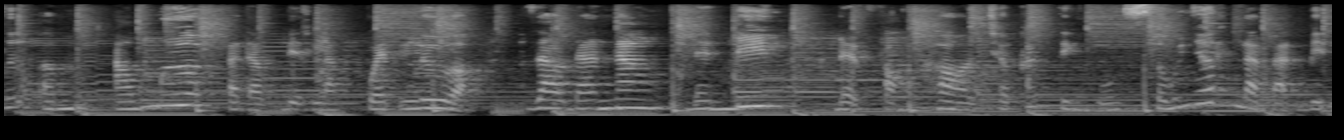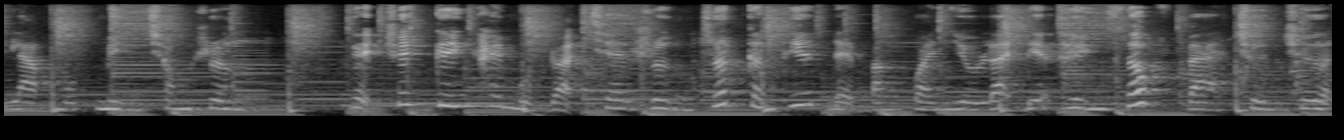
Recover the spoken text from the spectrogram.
giữ ấm, áo mưa và đặc biệt là quẹt lửa, dao đa năng, đèn pin để phòng hờ cho các tình huống xấu nhất là bạn bị lạc một mình trong rừng. Gậy trekking hay một đoạn che rừng rất cần thiết để băng qua nhiều loại địa hình dốc và trơn trượt.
